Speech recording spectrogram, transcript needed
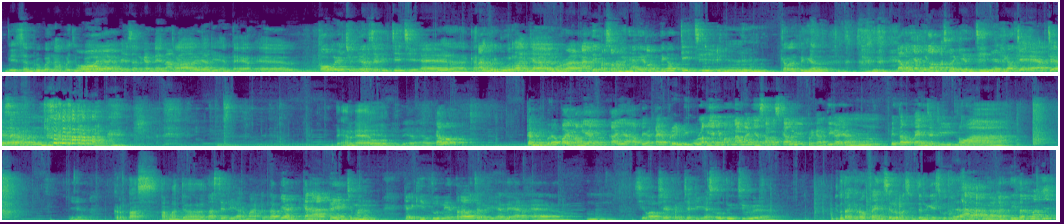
Bisa berubah nama juga. Oh, ya, kebiasaan ganti Netral nama, ya. jadi NTRL Cowboy Junior jadi CJL Iya, karena Nah, berkurang, karena kan. berkurang. Nanti personalnya Irlem tinggal CJ kalau tinggal kalau yang hilang pas bagian C nya tinggal CR CR7 TRL DRL kalau kan beberapa emang yang kayak apa ya kayak branding ulang yang emang namanya sama sekali berganti kayak Hmm. Peter Pan jadi Noah. Iya. kertas armada atas jadi armada tapi ya- kan ada yang cuman kayak gitu netral jadi NDRL hmm. Silon Seven jadi SO7 ya itu tak kira fans loh masih jeneng SU Eh, aku nggak ngerti tapi maksudnya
